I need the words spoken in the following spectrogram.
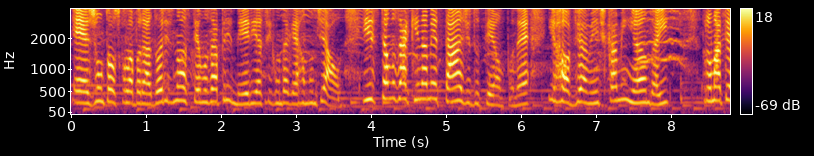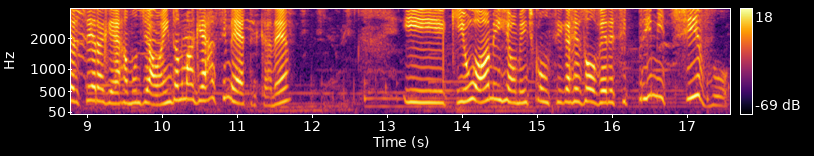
é, junto aos colaboradores, nós temos a Primeira e a Segunda Guerra Mundial. E estamos aqui na metade do tempo, né? E obviamente caminhando aí para uma Terceira Guerra Mundial, ainda numa guerra simétrica, né? E que o homem realmente consiga resolver esse primitivo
